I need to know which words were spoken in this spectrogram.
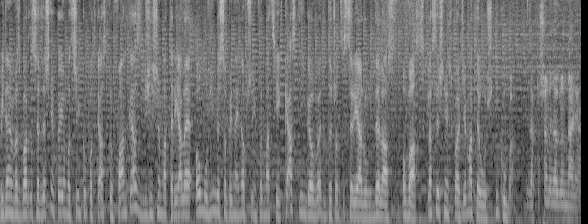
Witam Was bardzo serdecznie w kolejnym odcinku podcastu Funcast. W dzisiejszym materiale omówimy sobie najnowsze informacje castingowe dotyczące serialu The Last of Us. Klasycznie w składzie Mateusz i Kuba. Zapraszamy do oglądania.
